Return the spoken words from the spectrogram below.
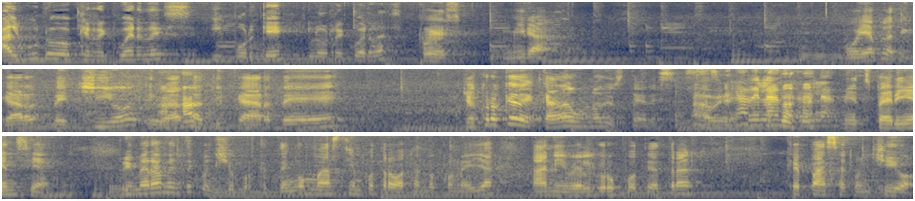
¿Alguno que recuerdes y por qué lo recuerdas? Pues mira, voy a platicar de Chio y voy Ajá. a platicar de... Yo creo que de cada uno de ustedes. A ver. Adelante, adelante. Mi experiencia. Primeramente con Chio porque tengo más tiempo trabajando con ella a nivel grupo teatral. ¿Qué pasa con Chio?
